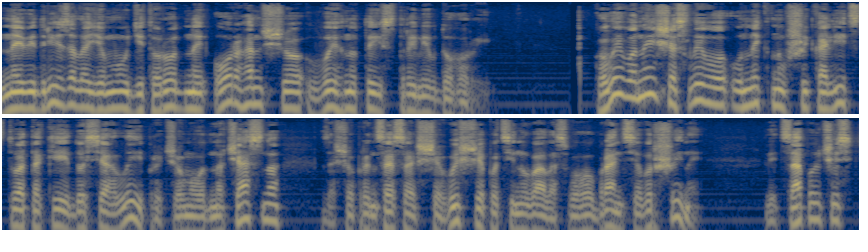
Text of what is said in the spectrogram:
не відрізала йому дітородний орган, що вигнутий стримів догори. Коли вони, щасливо уникнувши каліцтва, таки досягли, причому одночасно, за що принцеса ще вище поцінувала свого обранця вершини, відцапуючись,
